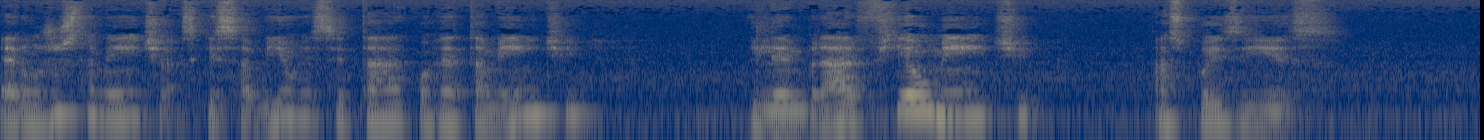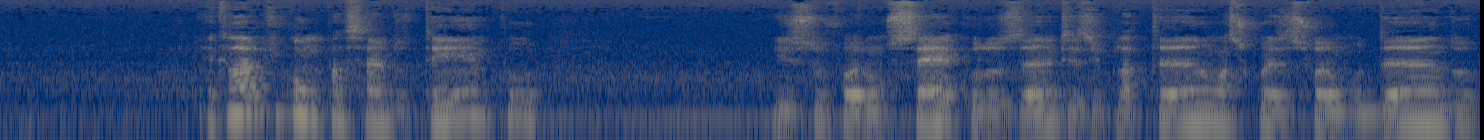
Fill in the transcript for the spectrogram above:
eram justamente as que sabiam recitar corretamente e lembrar fielmente as poesias. É claro que com o passar do tempo, isso foram séculos antes de Platão, as coisas foram mudando,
